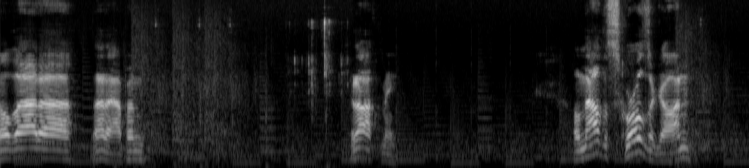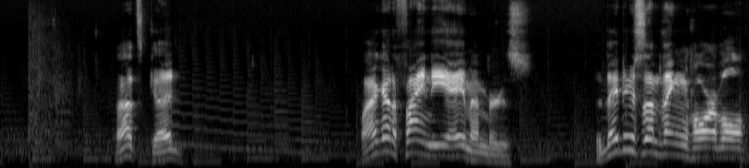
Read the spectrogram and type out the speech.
Well, that, uh, that happened. Get off me. Well, now the squirrels are gone. That's good. Well, I gotta find EA members. Did they do something horrible?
